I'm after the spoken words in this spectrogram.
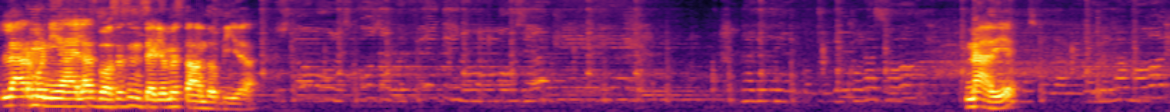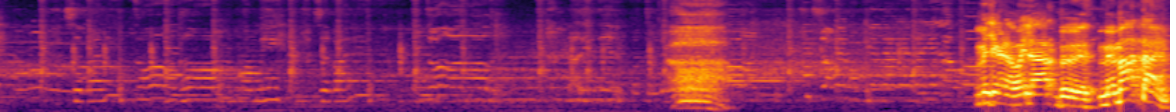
la armonía de las voces en serio me está dando vida. nadie. Me llegan a bailar, bebés. ¡Me matan!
